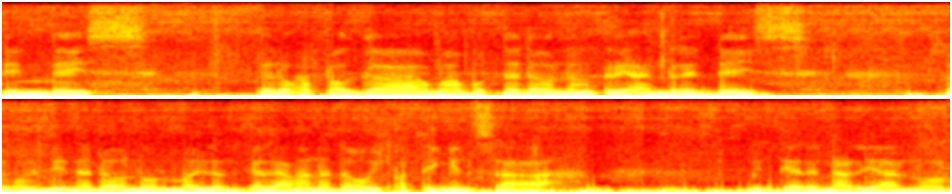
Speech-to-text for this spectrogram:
10 days. Pero kapag ah, umabot na daw ng 300 days so hindi na daw normal yun kailangan na daw ipatingin sa veterinarian or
